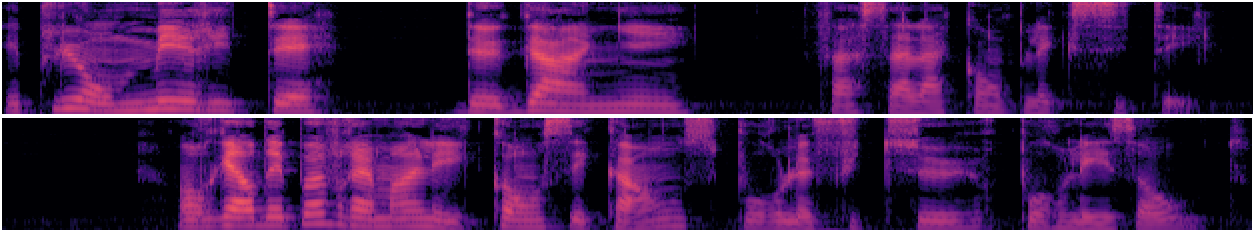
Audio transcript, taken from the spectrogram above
et plus on méritait de gagner face à la complexité. On regardait pas vraiment les conséquences pour le futur, pour les autres.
